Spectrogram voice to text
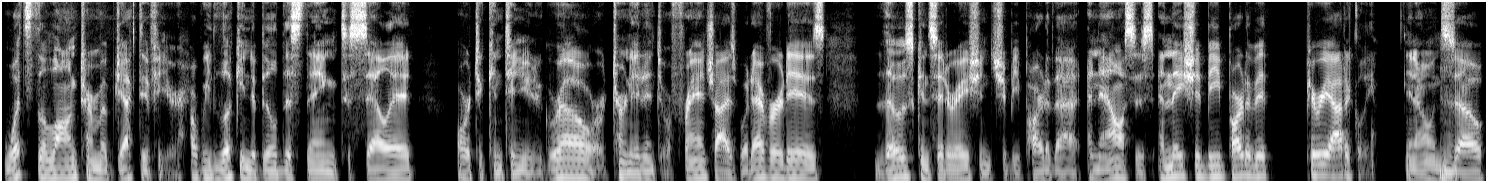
what's the long-term objective here? Are we looking to build this thing to sell it or to continue to grow or turn it into a franchise whatever it is? Those considerations should be part of that analysis and they should be part of it periodically you know? And Mhm. so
